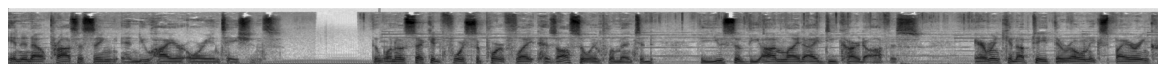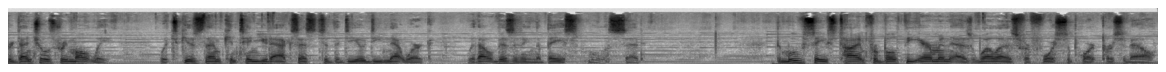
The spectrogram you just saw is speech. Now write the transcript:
in and out processing, and new hire orientations. The 102nd Force Support Flight has also implemented the use of the online ID card office. Airmen can update their own expiring credentials remotely, which gives them continued access to the DoD network without visiting the base, Mullis said. The move saves time for both the airmen as well as for force support personnel.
